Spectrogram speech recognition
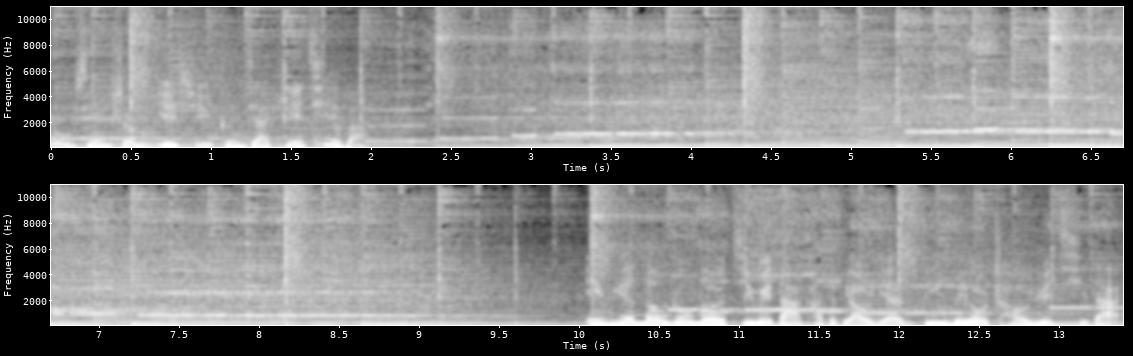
刘先生，也许更加贴切吧。影片当中呢，几位大咖的表演并没有超越期待。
